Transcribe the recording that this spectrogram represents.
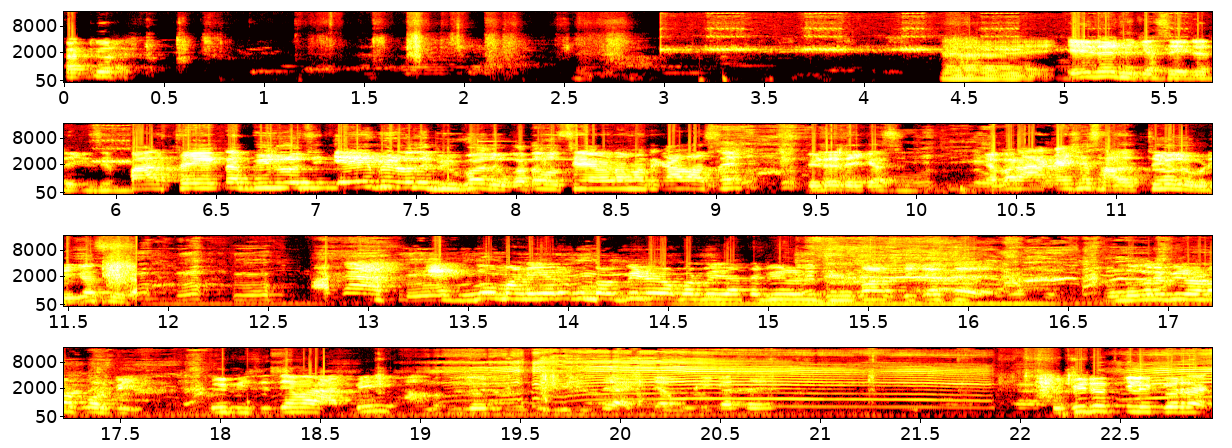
কাট কর হ্যাঁ এটা ঠিক আছে এটা ঠিক আছে। পারফেক্ট একটা ভিডিও হচ্ছে এই ভিডিওতে ভিউ পাওয়া কথা বলছে এগারোটা মাঠে কাল আছে, এটা ঠিক আছে। এবার আকাশে সাজাতে হলো, ঠিক আছে? আকাশ, একদম মানে এরকম ভাবে ভিডিও করবি, যাতে ভিডিওতে ভিউ পাওয়া ঠিক আছে? সুন্দর করে ভিডিওটা করবি। তুই পিছিয়ে আমার আসবি, আমরা দুজন পিছিয়ে আসি যাব, ঠিক আছে? তুই ভিডিও ক্লিক করে রাখ।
